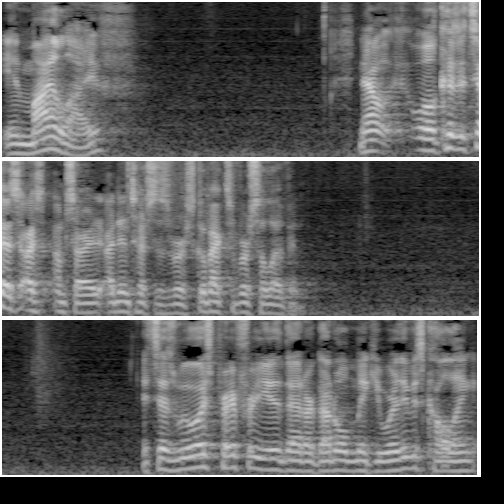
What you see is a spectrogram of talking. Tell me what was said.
in my life. Now, well, because it says, I'm sorry, I didn't touch this verse. Go back to verse 11. It says, We always pray for you that our God will make you worthy of his calling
